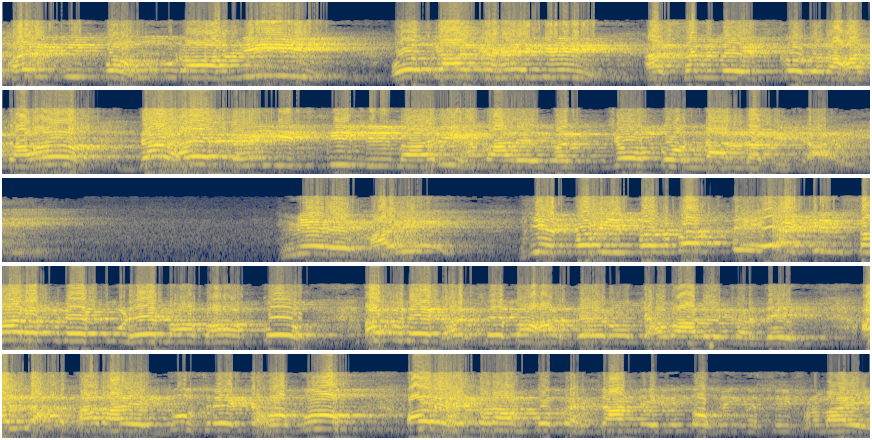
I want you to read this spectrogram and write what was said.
گھر کی بہو رانی، وہ کیا کہیں گی؟ اصل میں اس کو ذرا ہٹاؤ ڈر ہے کہیں اس کی بیماری ہمارے بچوں کو نہ لگ جائے میرے بھائی یہ بڑی بدبختی ہے کہ انسان اپنے بوڑھے ماں باپ کو اپنے گھر سے باہر غیروں کے حوالے کر دے اللہ تعالیٰ ایک دوسرے کے حقوق اور احترام کی توفیق نصیب فرمائے۔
